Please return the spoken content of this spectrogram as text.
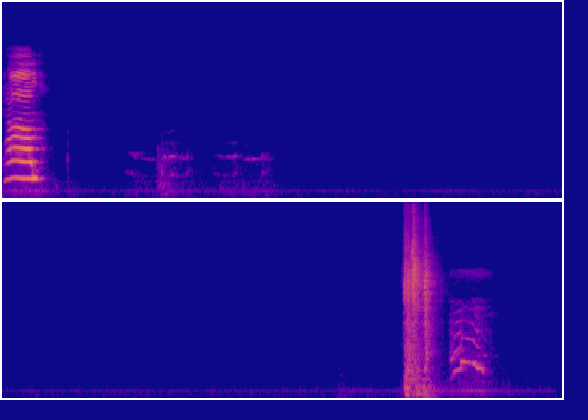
Come.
